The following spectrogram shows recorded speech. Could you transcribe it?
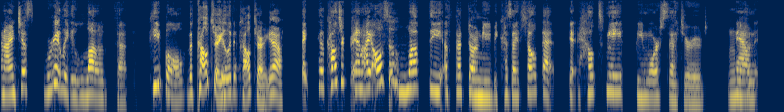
And I just really loved the people The culture, you like the culture. Yeah. the culture. And I also loved the effect on me because I felt that it helped me be more centered. Mhm. And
